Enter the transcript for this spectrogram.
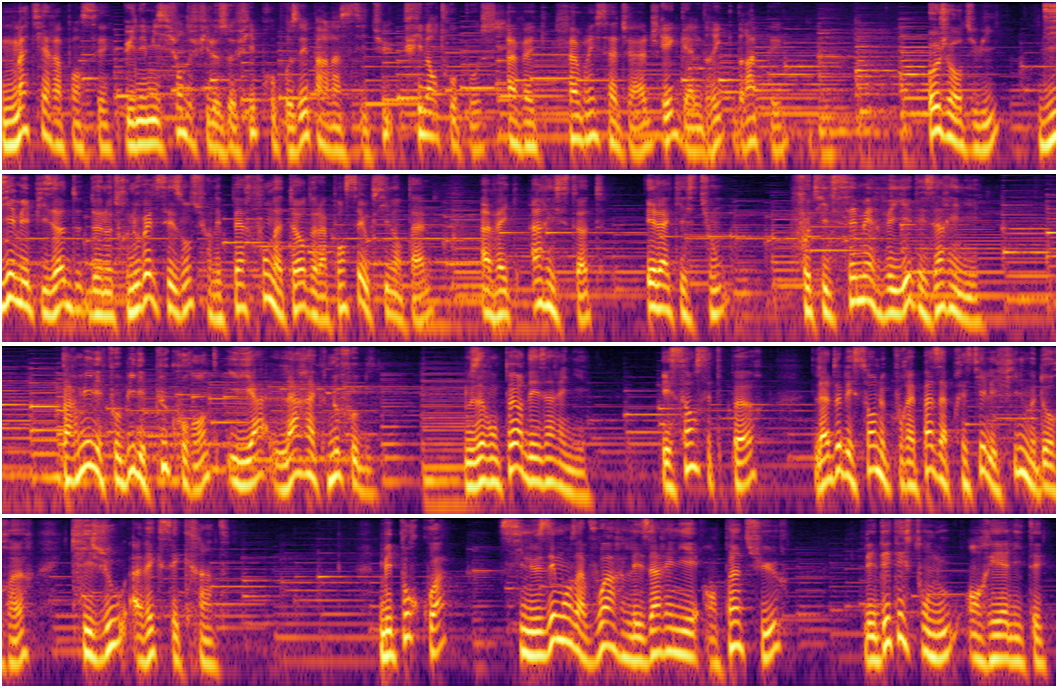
Matière à penser, Une émission de philosophie proposée par l'Institut Philanthropos avec Fabrice Adjadj. et Galdric Drapé. Aujourd'hui, dixième épisode de notre nouvelle saison sur les pères fondateurs de la pensée occidentale, avec Aristote et la question faut-il s'émerveiller des araignées? Parmi les phobies les plus courantes, il y a l'arachnophobie. Nous avons peur des araignées. Et sans cette peur, l'adolescent ne pourrait pas apprécier les films d'horreur qui jouent avec ses craintes. Mais pourquoi, si nous aimons à voir les araignées en peinture, les détestons-nous en réalité?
